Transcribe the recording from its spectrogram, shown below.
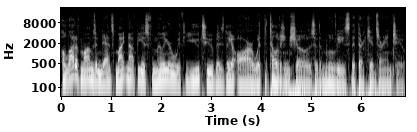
a lot of moms and dads might not be as familiar with YouTube as they are with the television shows or the movies that their kids are into.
